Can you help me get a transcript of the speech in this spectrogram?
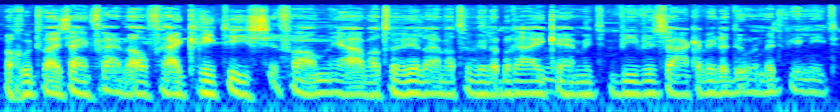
Maar goed, wij zijn vrijwel vrij kritisch van ja, wat we willen en wat we willen bereiken... en met wie we zaken willen doen en met wie niet.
